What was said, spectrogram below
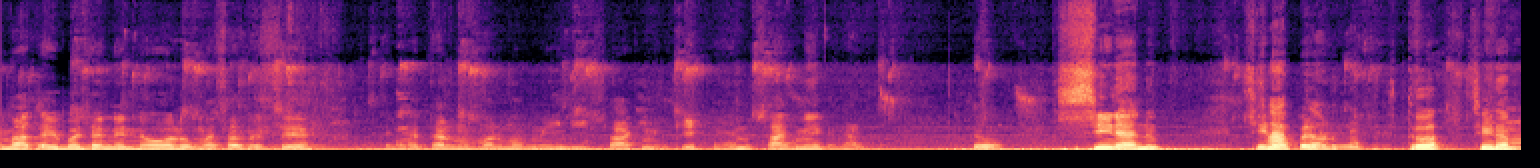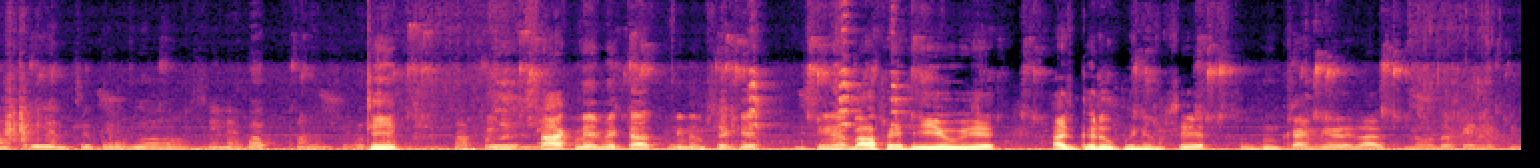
માતા એ બધાને નવા લોકમાં સ્વાગત છે. અને અત્યારનું મારું મમ્મી શાક છે એનું શાક મેં બનાવ્યું. તો શીણાનું. શીણા પર તો સીણા ઠીક. શાક ને મેં તા પૂનમ છે કે શીણા બાફે છે એવું છે. આજ ગરુ પૂનમ છે. હું કાંઈ મેળે લાવતું નહોતો કંઈ નથી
